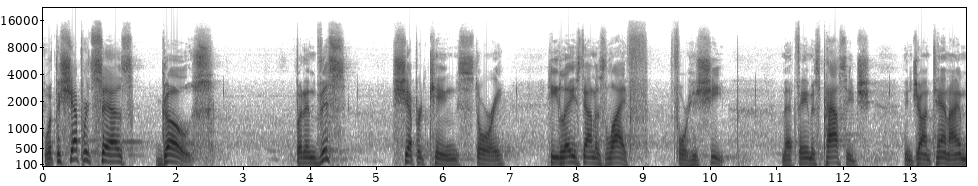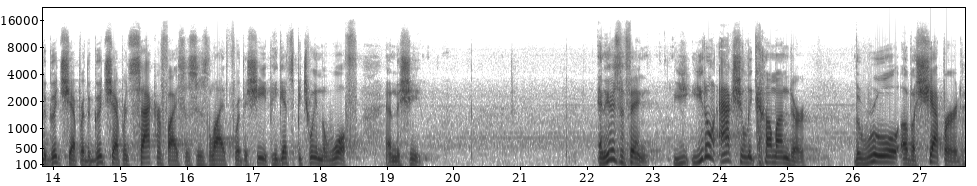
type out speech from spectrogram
What the shepherd says goes. But in this shepherd king's story, he lays down his life for his sheep. And that famous passage in John 10, I am the good shepherd. The good shepherd sacrifices his life for the sheep. He gets between the wolf and the sheep. And here's the thing you, don't actually come under the rule of a shepherd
